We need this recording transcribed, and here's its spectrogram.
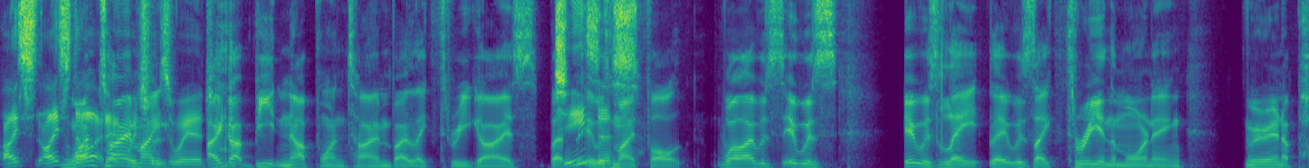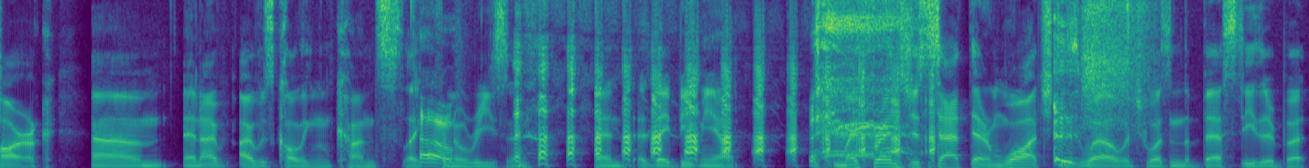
I, s- I started one time it, which I, was weird. I got beaten up one time by like three guys, but it was my fault. Well, I was it was it was late. It was like three in the morning. We were in a park Um, and I, I was calling them cunts like Oh. for no reason, and they beat me up. My friends just sat there and watched as well, which wasn't the best either. But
